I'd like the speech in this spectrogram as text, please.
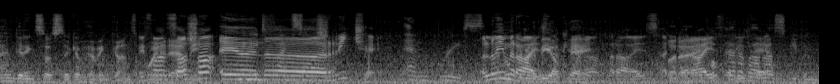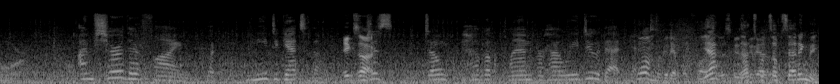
I'm getting so sick of having guns we pointed at Sasha me. And, uh, Sasha and Riche. And Breeze. Let me be okay. Rise. But I hope that about uh, us even more. I'm sure they're fine, but we need to get to them. Exactly. We just don't have a plan for how we do that yet. Yeah, that's what's upsetting me.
